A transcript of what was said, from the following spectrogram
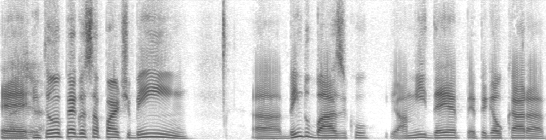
É, então eu pego essa parte bem, uh, bem do básico. A minha ideia é pegar o cara,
